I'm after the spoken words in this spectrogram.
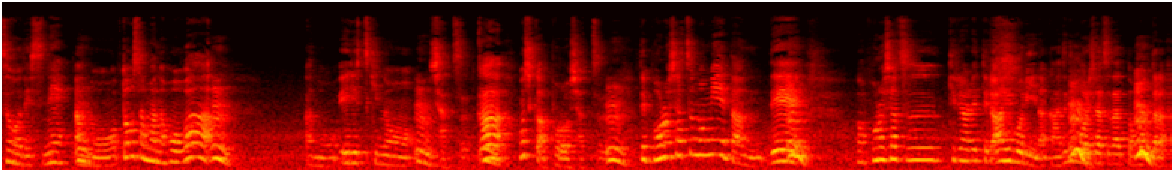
そうですね、うん。あのお父様の方は、うん。あの襟付きのうん。シャツか、もしくはポロシャツ、うん。でポロシャツも見えたんで、ポロシャツ着られてるアイボリーな感じのポロシャツだと思ったら、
